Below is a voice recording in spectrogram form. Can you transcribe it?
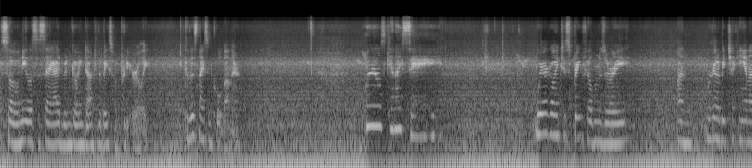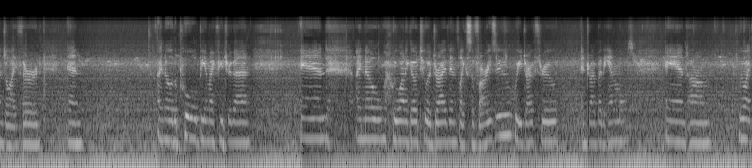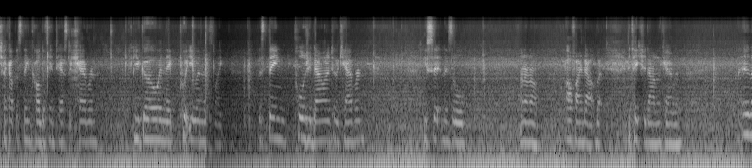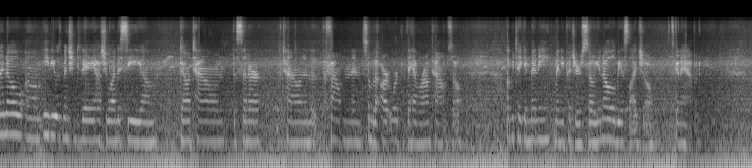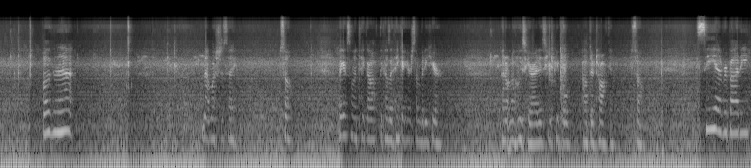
So, needless to say, I'd been going down to the basement pretty early. Because it's nice and cool down there. What else can I say? We are going to Springfield, Missouri. On, we're going to be checking in on July 3rd. And I know the pool will be in my future then. And I know we want to go to a drive-in like Safari Zoo where you drive through and drive by the animals. And um, we want to check out this thing called the Fantastic Cavern. You go and they put you in this like, this thing pulls you down into the cavern. You sit in this little I don't know. I'll find out, but it takes you down to the cavern. And I know um, Evie was mentioned today how she wanted to see um, downtown, the center of town, and the, the fountain, and some of the artwork that they have around town. So I'll be taking many, many pictures. So you know there'll be a slideshow. It's gonna happen. Other than that, not much to say. So I guess I'm gonna take off because I think I hear somebody here. I don't know who's here. I just hear people out there talking. So, see everybody.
